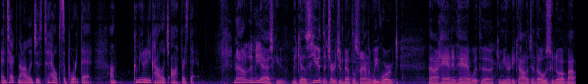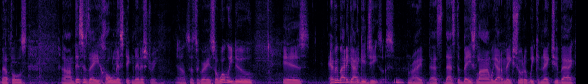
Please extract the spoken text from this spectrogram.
and technologists to help support that. Um, community college offers that. Now, let me ask you, because here at the Church of Bethel's Family, we've worked uh, hand in hand with uh, community college, and those who know about Bethel's, um, this is a holistic ministry. You know, Sister Grays. So what we do is everybody got to get Jesus, mm-hmm. right? That's that's the baseline. We got to make sure that we connect you back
